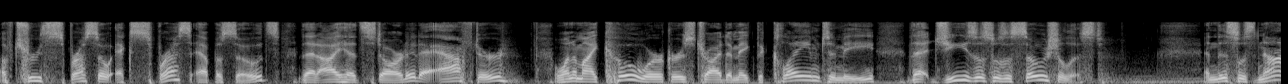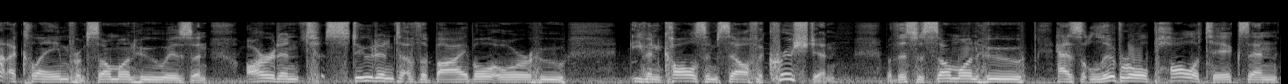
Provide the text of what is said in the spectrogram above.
of Truthspresso Express episodes that I had started after one of my coworkers tried to make the claim to me that Jesus was a socialist. And this was not a claim from someone who is an ardent student of the Bible or who even calls himself a Christian. But this is someone who has liberal politics and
